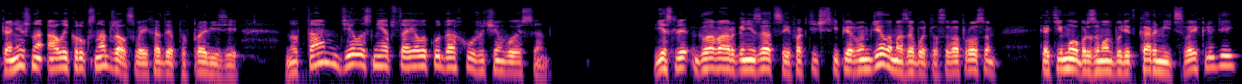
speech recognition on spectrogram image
Конечно, Алый Круг снабжал своих адептов провизией, но там дело с ней обстояло куда хуже, чем в ОСН. Если глава организации фактически первым делом озаботился вопросом, каким образом он будет кормить своих людей,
